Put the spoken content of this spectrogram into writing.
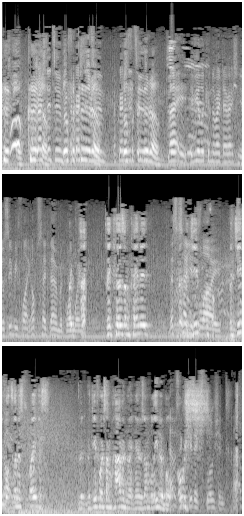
Kudo. I Kudo. crashed into him. Go I for crashed into Kudo. him. I Go crashed for into him. Kudo. Matty, if you look in the right direction, you'll see me flying upside down with one wing. because I'm kind of. This is how you fly. The G-force on Scotland. this plane. The, the G-force I'm having right now is unbelievable. That was a oh good explosion. That-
